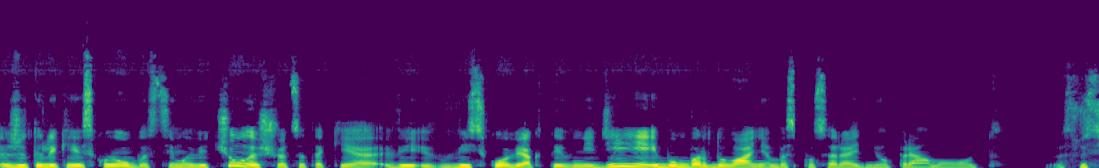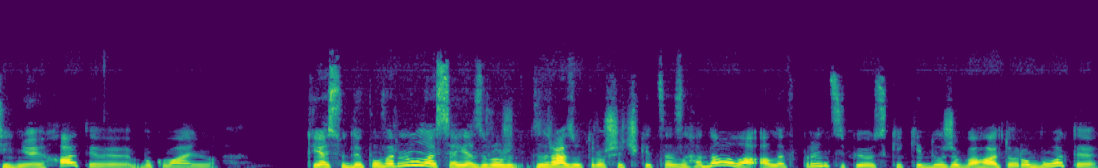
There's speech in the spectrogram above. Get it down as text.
жителі Київської області ми відчули, що це таке військові активні дії і бомбардування безпосередньо прямо от сусідньої хати, буквально. Я сюди повернулася, я зразу трошечки це згадала, але в принципі, оскільки дуже багато роботи,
